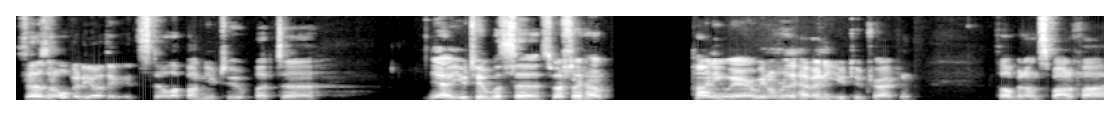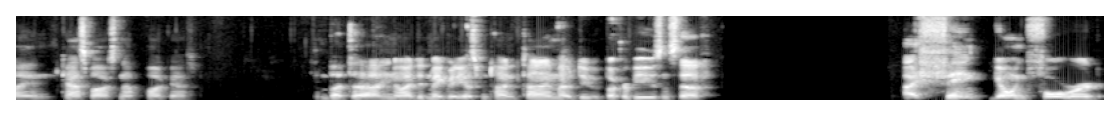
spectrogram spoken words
So that was an old video. I think it's still up on YouTube, but uh, yeah, YouTube was uh, especially how tiny we don't really have any YouTube traction. It's all been on Spotify and Castbox and Apple Podcasts. But uh, you know, I did make videos from time to time. I would do book reviews and stuff. I think going forward,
